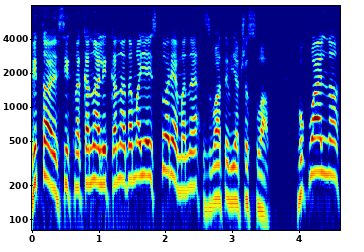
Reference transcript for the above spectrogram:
Вітаю всіх на каналі Канада Моя Історія. Мене звати В'ячеслав. Буквально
